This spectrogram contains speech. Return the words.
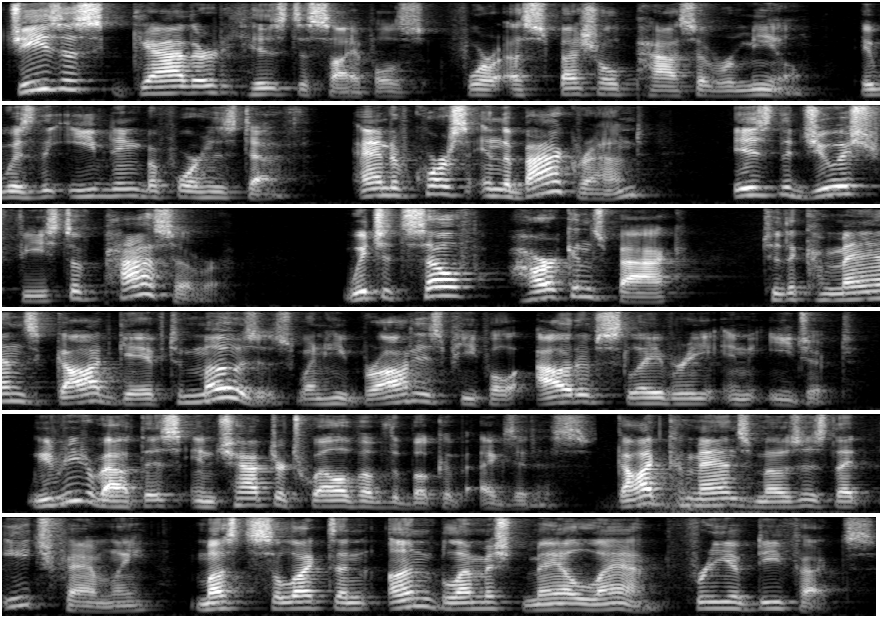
Jesus gathered his disciples for a special Passover meal. It was the evening before his death. And of course, in the background is the Jewish feast of Passover, which itself harkens back to the commands God gave to Moses when he brought his people out of slavery in Egypt. We read about this in chapter 12 of the book of Exodus. God commands Moses that each family must select an unblemished male lamb, free of defects.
